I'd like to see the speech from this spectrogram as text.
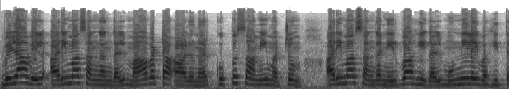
விழாவில் அரிமா சங்கங்கள் மாவட்ட ஆளுநர் குப்புசாமி மற்றும் அரிமா சங்க நிர்வாகிகள் முன்னிலை வகித்தனர்.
